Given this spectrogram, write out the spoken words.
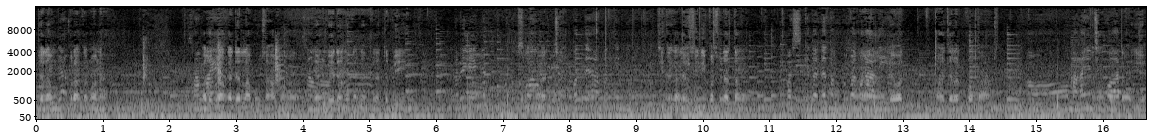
jalan Beda. berangkat mana sama kalau ya. berangkat dari Lampung sama. Sama. yang bedanya kan yang ke tebing Tapi kayaknya aja. cepet ya apa tidur. kita nggak lewat sini pas datang Pas kita datang pertama Nah, kali. lewat ah, jalan kota Oh, makanya cepet. kota iya.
